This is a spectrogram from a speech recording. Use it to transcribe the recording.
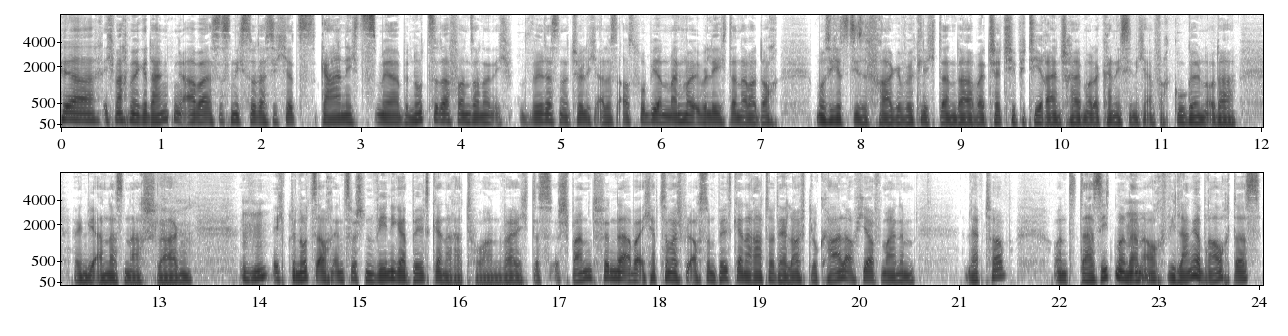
Ja, ich mache mir Gedanken, aber es ist nicht so, dass ich jetzt gar nichts mehr benutze davon, sondern ich will das natürlich alles ausprobieren. Manchmal überlege ich dann aber doch, muss ich jetzt diese Frage wirklich dann da bei ChatGPT reinschreiben oder kann ich sie nicht einfach googeln oder irgendwie anders nachschlagen? Mhm. Ich benutze auch inzwischen weniger Bildgeneratoren, weil ich das spannend finde. Aber ich habe zum Beispiel auch so einen Bildgenerator, der läuft lokal, auch hier auf meinem Laptop. Und da sieht man dann mhm. auch, wie lange braucht das,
